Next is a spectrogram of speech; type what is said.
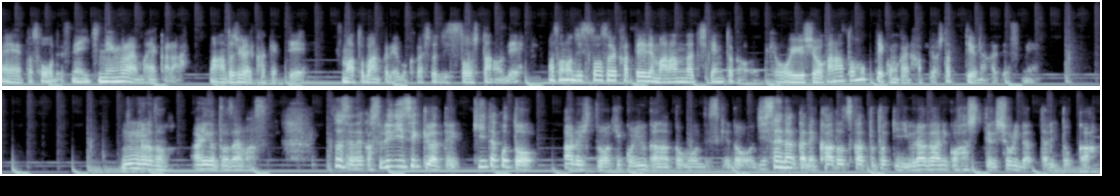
えっ、と、そうですね、1年ぐらい前から、まあ、半年ぐらいかけて、スマートバンクで僕がちょっと実装したので、まあ、その実装する過程で学んだ知見とかを共有しようかなと思って、今回の発表したっていう流れですね。なるほど。ありがとうございます。そうですね。なんか 3D セキュアって聞いたことある人は結構いるかなと思うんですけど、実際なんかね、カードを使った時に裏側にこう走ってる処理だったりとか、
